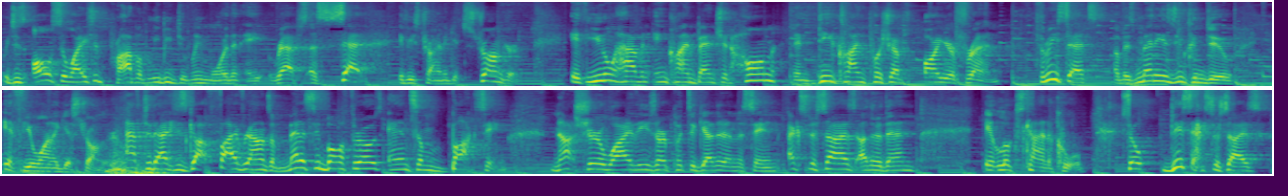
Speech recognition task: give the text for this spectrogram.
which is also why he should probably be doing more than eight reps a set if he's trying to get stronger. If you don't have an incline bench at home, then decline push-ups are your friend. Three sets of as many as you can do if you want to get stronger. After that, he's got five rounds of medicine ball throws and some boxing. Not sure why these are put together in the same exercise other than it looks kind of cool. So this exercise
